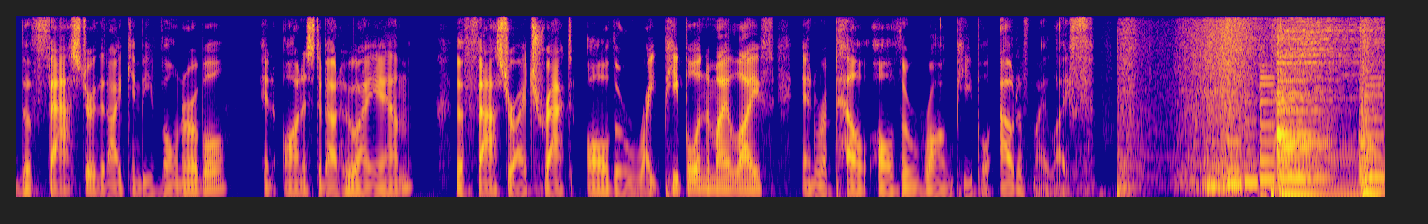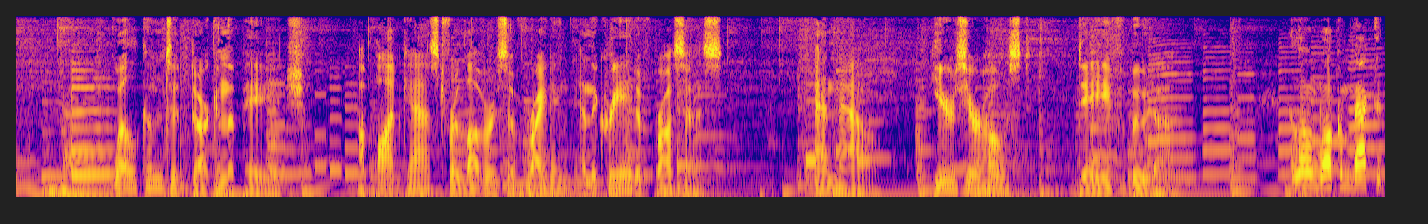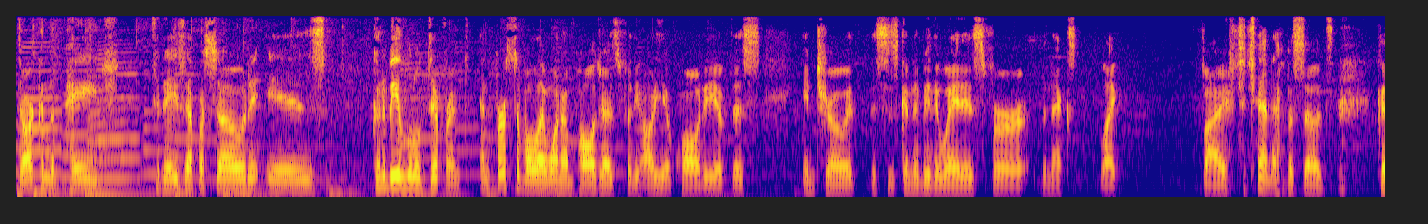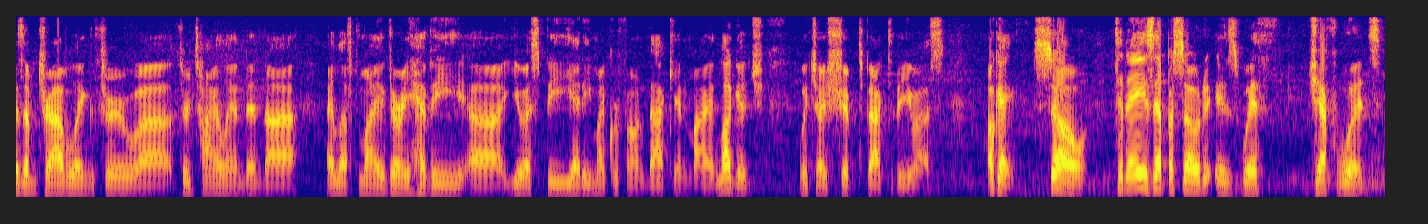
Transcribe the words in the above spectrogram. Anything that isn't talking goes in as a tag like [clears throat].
the faster that I can be vulnerable and honest about who I am, the faster I attract all the right people into my life and repel all the wrong people out of my life. Welcome to Darken the Page, a podcast for lovers of writing and the creative process. And now, here's your host, Dave Buddha. Hello and welcome back to Darken the Page. Today's episode is going to be a little different. And first of all, I want to apologize for the audio quality of this intro. It, this is going to be the way it is for the next like five to ten episodes because I'm traveling through uh, through Thailand and uh, I left my very heavy uh, USB Yeti microphone back in my luggage, which I shipped back to the U.S. Okay, so today's episode is with Geoff Woods.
